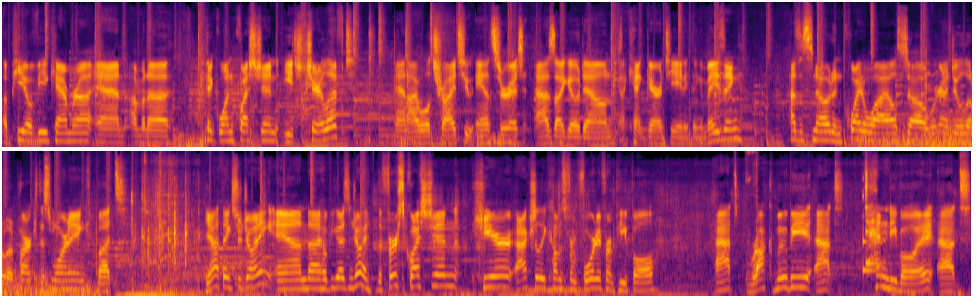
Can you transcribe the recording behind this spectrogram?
a POV camera and I'm gonna pick one question each chairlift and I will try to answer it as I go down. I can't guarantee anything amazing. Hasn't snowed in quite a while, so we're gonna do a little bit of park this morning, but yeah, thanks for joining and I hope you guys enjoy. The first question here actually comes from four different people at Rock Movie, at Tendy Boy, at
